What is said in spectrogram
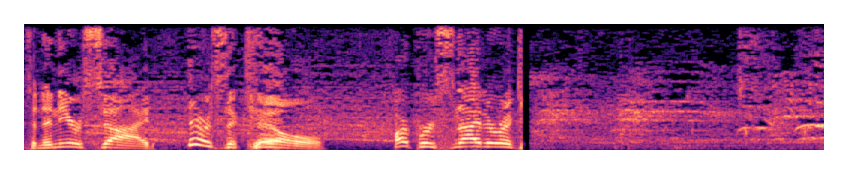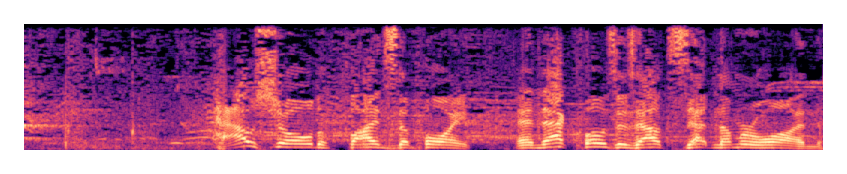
To the near side. There's the kill. Harper Snyder again. Haushold finds the point, and that closes out set number one.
